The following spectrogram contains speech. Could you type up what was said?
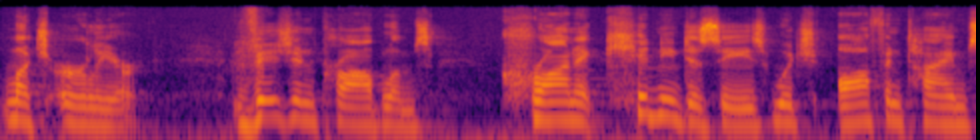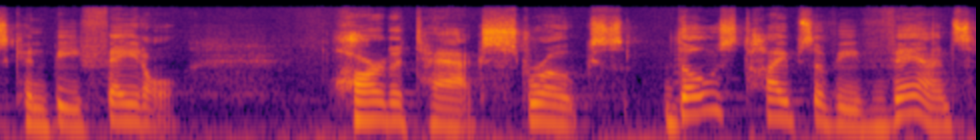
much earlier. Vision problems, chronic kidney disease, which oftentimes can be fatal heart attacks, strokes, those types of events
